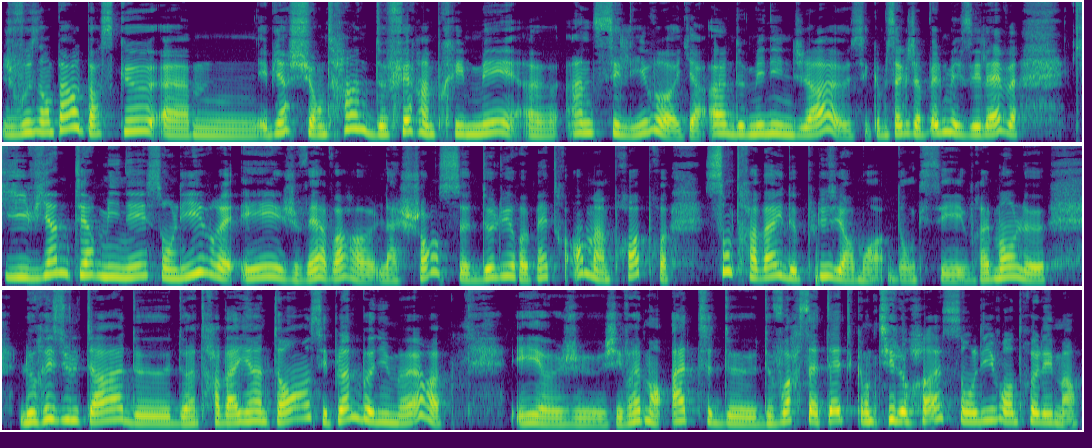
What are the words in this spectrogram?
Je vous en parle parce que, euh, eh bien, je suis en train de faire imprimer un de ces livres. Il y a un de mes ninjas, c'est comme ça que j'appelle mes élèves, qui vient de terminer son livre et je vais avoir la chance de lui remettre en main propre son travail de plusieurs mois. Donc c'est vraiment le, le résultat d'un travail intense et plein de bonne humeur. Et j'ai vraiment hâte de de, voir sa tête quand il aura son livre entre les mains.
